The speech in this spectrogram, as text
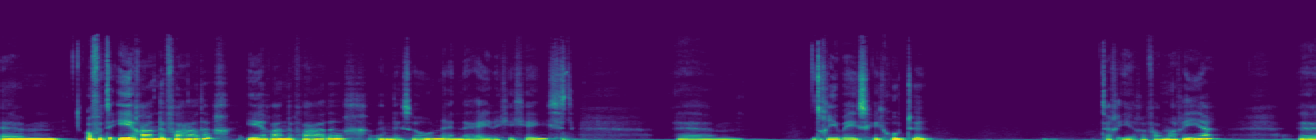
Um, of het eer aan de Vader, eer aan de Vader en de Zoon en de Heilige Geest. Um, drie weesgegroeten ter ere van Maria. Uh,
